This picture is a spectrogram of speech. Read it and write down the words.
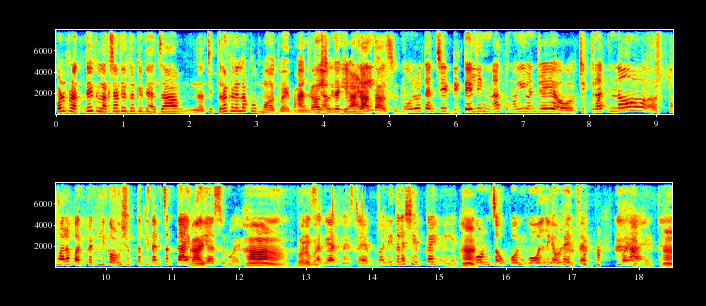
पण प्रत्येक लक्षात येतं की त्यांच्या अं, चित्रकलेला खूप महत्त्व आहे. भांड अगदी, असू दे अगदी. किंवा आणि जाता असू दे. मोरो त्यांची डिटेलिंग ना तुम्ही म्हणजे अं, चित्रातनं अं, तुम्हाला परफेक्टली कळू शकतं की त्यांचं काय क्रिया सुरू आहे हा ते बरोबर. सगळ्यात बेस्ट आहे. भले त्याला शेप काही नाहीये. हा. कोण चौकोन गोल एवढेच आहेत. पण आहेत. हा.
